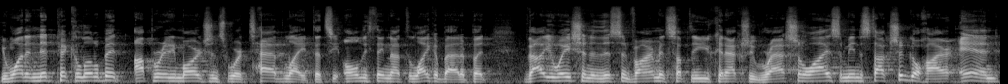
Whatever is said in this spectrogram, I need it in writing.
You want to nitpick a little bit? Operating margins were a tad light. That's the only thing not to like about it. But valuation in this environment, something you can actually rationalize. I mean, the stock should go higher. And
